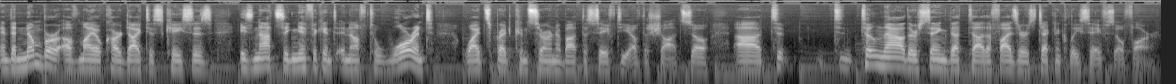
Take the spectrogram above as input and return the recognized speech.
and the number of myocarditis cases is not significant enough to warrant widespread concern about the safety of the shot. So, uh, to, t- till now, they're saying that uh, the Pfizer is technically safe so far.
